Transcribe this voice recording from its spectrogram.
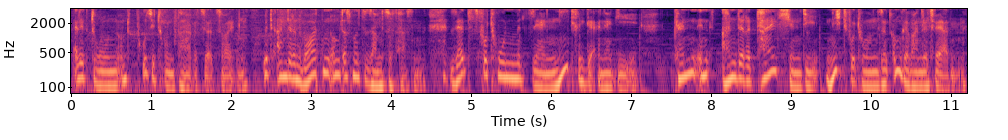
Elektronen- und Positronenpaare zu erzeugen. Mit anderen Worten, um das mal zusammenzufassen, selbst Photonen mit sehr niedriger Energie können in andere Teilchen, die nicht Photonen sind, umgewandelt werden,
